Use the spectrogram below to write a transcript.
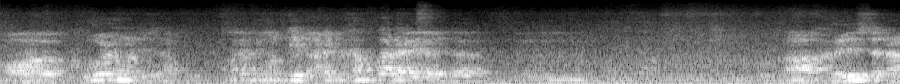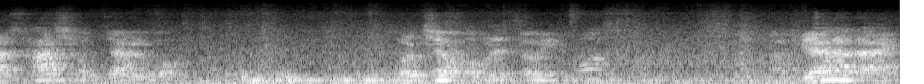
아, 그걸 하는데 사. 아니, 어떻게, 아니, 갚아라요, 저. 음. 아, 그래서 나 40원짜리 알고. 옳지 않고 그랬더니. 미안하다.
